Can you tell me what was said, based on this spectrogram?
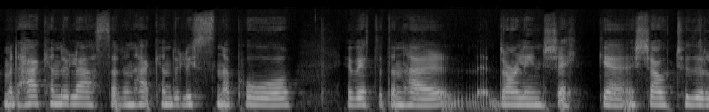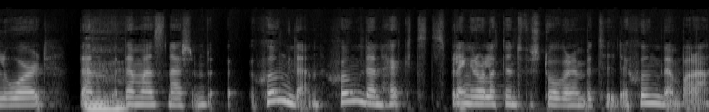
men det här kan du läsa, den här kan du lyssna på. Jag vet att den här Darlene Check, uh, Shout to the Lord, den, mm. den var en sån här som, sjung den, sjung den högt. Det spelar ingen roll att du inte förstår vad den betyder, sjung den bara.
